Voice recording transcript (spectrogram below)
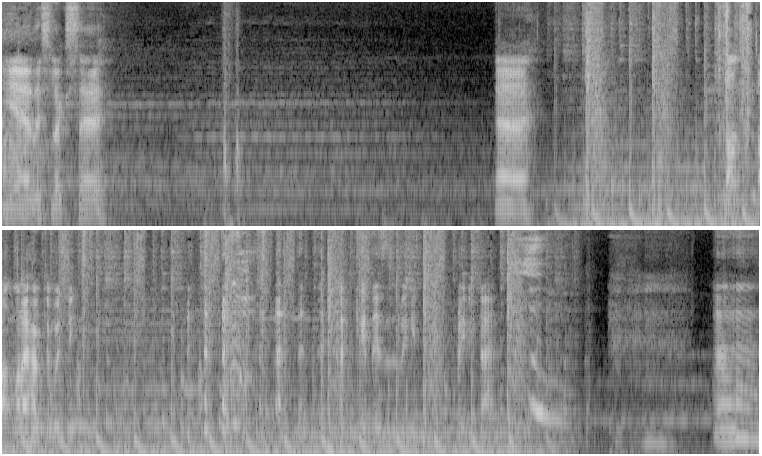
yeah, this looks uh uh not not what I hoped it would be. okay, this is really really bad. Uh,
